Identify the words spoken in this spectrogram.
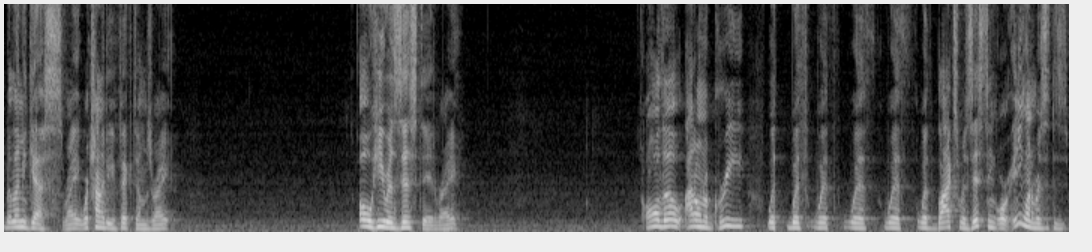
But let me guess, right? We're trying to be victims, right? Oh, he resisted, right? Although I don't agree with with with with with with blacks resisting or anyone resist,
